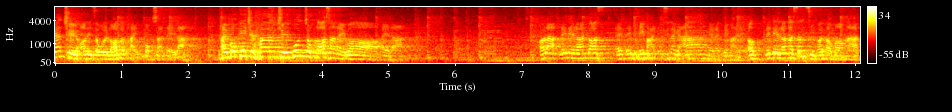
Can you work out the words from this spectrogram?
跟住我哋就會攞個題目上嚟啦。題目記住向住觀眾攞上嚟喎，係啦。好啦，你哋兩個誒，你企埋嚟先得㗎，係啦，企埋嚟。好，你哋兩個身前個頭望下。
